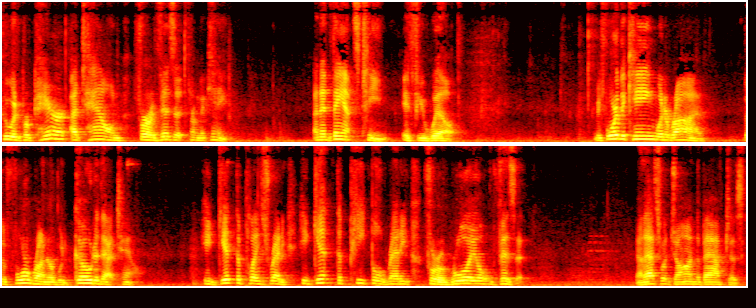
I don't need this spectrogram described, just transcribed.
who would prepare a town for a visit from the king. An advance team, if you will. Before the king would arrive, the forerunner would go to that town He'd get the place ready. He'd get the people ready for a royal visit. Now, that's what John the Baptist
